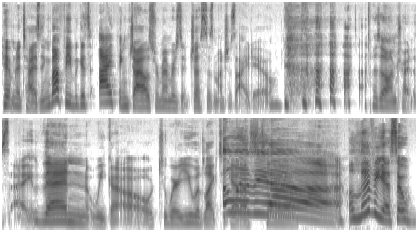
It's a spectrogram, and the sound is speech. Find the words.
hypnotizing Buffy because I think Giles remembers it just as much as I do. That's all I'm trying to say. Then we go to where you would like to get us Olivia. to. Olivia. So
